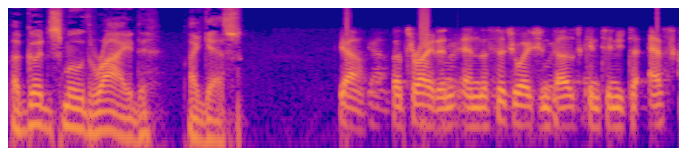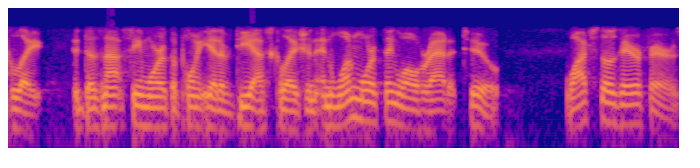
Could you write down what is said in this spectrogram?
a good smooth ride, I guess. Yeah, that's right. And and the situation does continue to escalate. It does not seem we're at the point yet of de-escalation. And one more thing while we're at it too, watch those airfares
